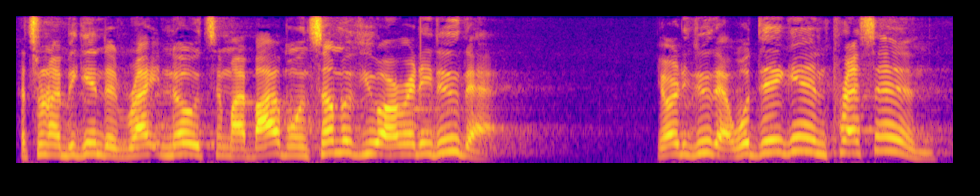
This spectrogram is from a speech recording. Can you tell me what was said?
That's when I began to write notes in my Bible and some of you already do that. You already do that. Well, dig in, press in.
